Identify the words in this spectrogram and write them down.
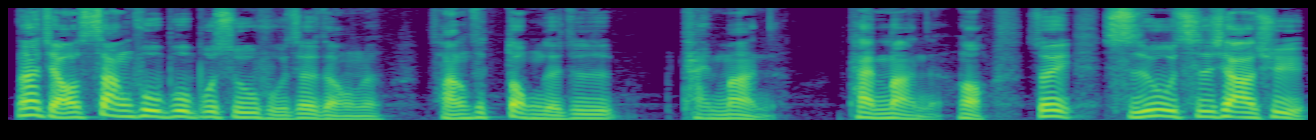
那假如上腹部不舒服这种呢，肠是动的就是太慢了，太慢了。哈，所以食物吃下去，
